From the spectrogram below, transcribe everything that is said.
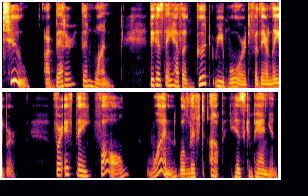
Two are better than one because they have a good reward for their labor. For if they fall, one will lift up his companion.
